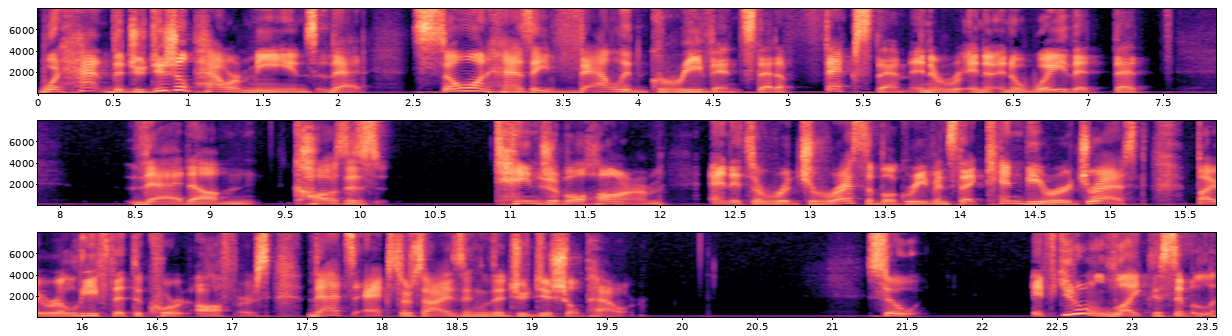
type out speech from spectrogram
what ha- the judicial power means that someone has a valid grievance that affects them in a in a, in a way that that that um, causes tangible harm and it's a redressable grievance that can be redressed by relief that the court offers. That's exercising the judicial power. So if you don't like the symbol,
